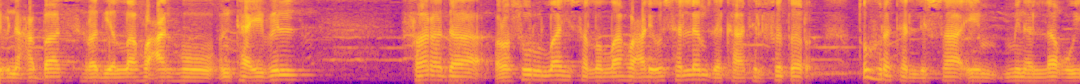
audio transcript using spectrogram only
እብን ዓባስ ረዲየላሁ ዓንሁ እንታይ ይብል ፈረደ ረሱሉላሂ ሰለላሁ ዓለይሂ ወሰለም ዘካተል ፍጥር ጡህረተን ሊሳኢም ሚነል ለግዊ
